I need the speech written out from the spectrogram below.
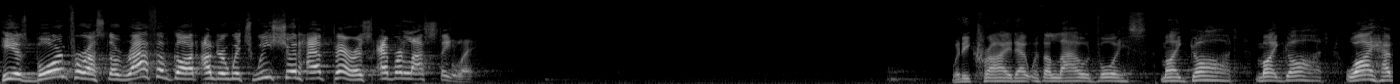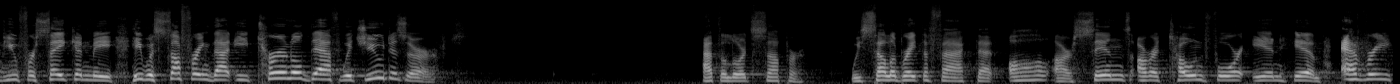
He has borne for us the wrath of God under which we should have perished everlastingly. When he cried out with a loud voice, My God, my God, why have you forsaken me? He was suffering that eternal death which you deserved. At the Lord's Supper, we celebrate the fact that all our sins are atoned for in Him, every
